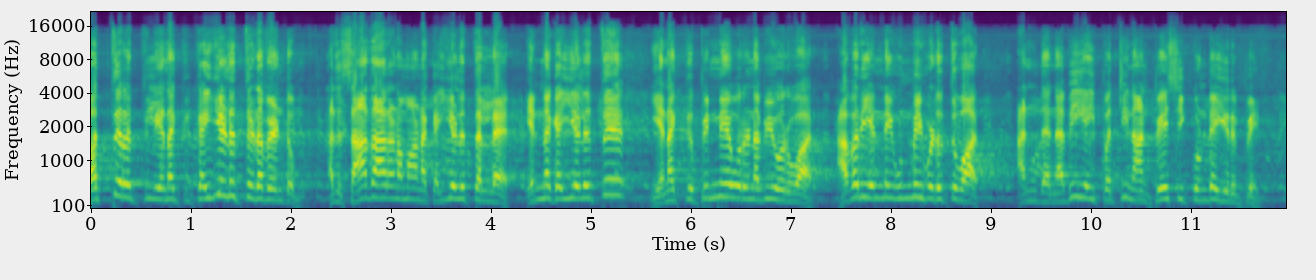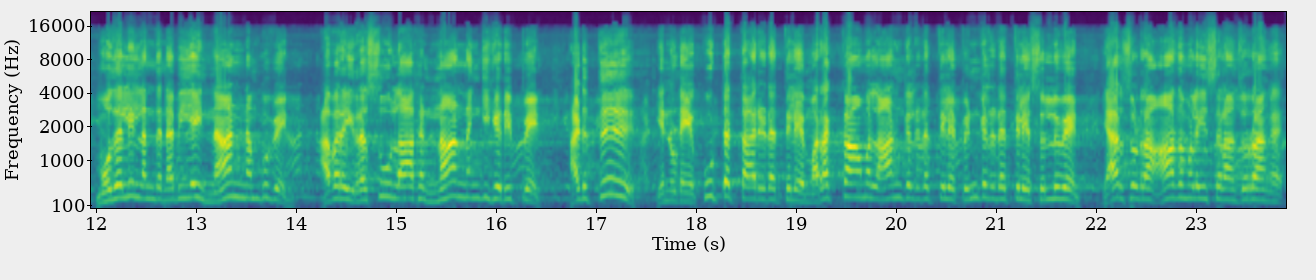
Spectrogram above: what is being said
பத்திரத்தில் எனக்கு கையெழுத்திட வேண்டும். அது சாதாரணமான கையெழுத்தல்ல. என்ன கையெழுத்து? எனக்கு பின்னே ஒரு நபி வருவார். அவர் என்னை உண்மைப்படுத்துவார். அந்த நபியை பற்றி நான் பேசிக்கொண்டே இருப்பேன். முதலில் அந்த நபியை நான் நம்புவேன். அவரை ரசூலாக நான் அங்கீகரிப்பேன். அடுத்து என்னுடைய கூட்டத்தாரிடத்திலே மறக்காமல் ஆண்களிடத்திலே பெண்களிடத்திலே சொல்லுவேன். யார் சொல்றான் ஆதம் அலைஹிஸ்ஸலாம் சொல்றாங்க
